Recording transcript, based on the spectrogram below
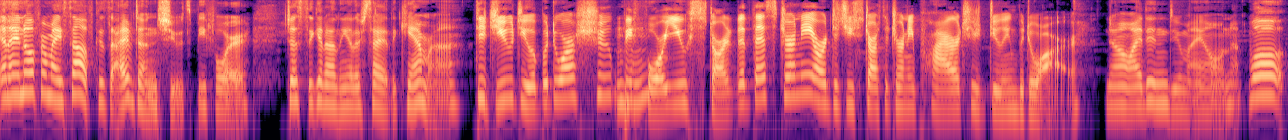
And I know for myself, because I've done shoots before just to get on the other side of the camera. Did you do a boudoir shoot Mm-hmm. before you started this journey, or did you start the journey prior to doing boudoir? No, I didn't do my own. Well,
